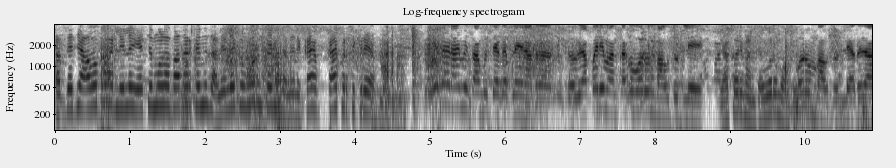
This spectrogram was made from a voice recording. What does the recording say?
सध्या जी आवक वाढलेली आहे याच्यामुळे बाजार कमी झालेले आहे की वरून कमी झालेले आहे? काय काय प्रतिक्रिया आहे आपली? तर आम्ही सांगू शकत नाही ना. आता व्यापारी म्हणता का वरून भाव तुटले? व्यापारी म्हणताय वरून भाव वरून भाव तुटले. आता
